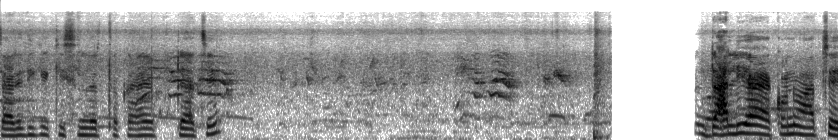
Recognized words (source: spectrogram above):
চারিদিকে কি সুন্দর থোকা ফুটে আছে। ডালিয়া এখনও আছে।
